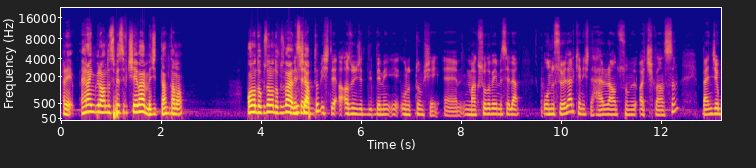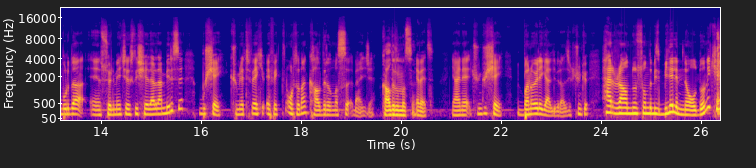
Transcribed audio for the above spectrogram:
Hani herhangi bir rounda spesifik şey verme cidden tamam. 10'a 9, 10'a 9 verdin şey mesela yaptın. işte az önce de- demeyi unuttuğum şey. E, Max Holloway mesela onu söylerken işte her round sonu açıklansın. Bence burada e, söylemeye çalıştığı şeylerden birisi bu şey. Kümülatif ek- efektin ortadan kaldırılması bence. Kaldırılması. Evet. Yani çünkü şey bana öyle geldi birazcık. Çünkü her roundun sonunda biz bilelim ne olduğunu ki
